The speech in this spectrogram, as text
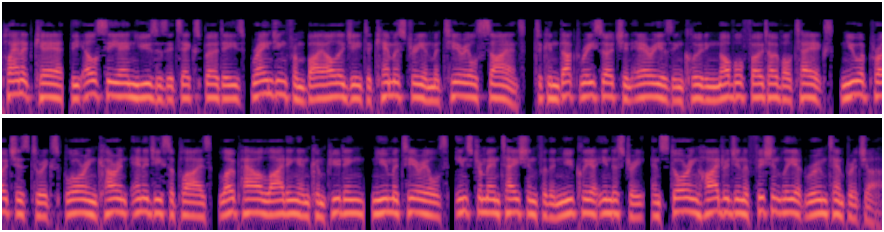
Planet Care, the LCN uses its expertise, ranging from biology to chemistry and materials science, to conduct research in areas including novel photovoltaics, new approaches to exploring current energy supplies, low-power lighting and computing, new materials, instrumentation for the nuclear industry, and storing hydrogen efficiently at room temperature.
